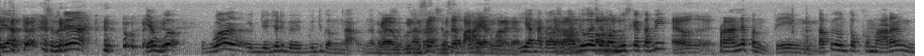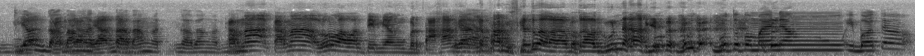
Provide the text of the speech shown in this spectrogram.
ya sebenarnya ya gua gua jujur gua, juga nggak nggak Busquets- Busquets parah ya sih. kemarin kan? Iya nggak terlalu suka juga sama Busquets tapi Emang- perannya penting. Hmm. Tapi untuk kemarin dia Nggak- banget, nggak banget, nggak banget. karena karena lu lawan tim yang bertahan kan, Iya. peran Busquets tuh nggak bakal guna gitu. But- butuh pemain yang ibaratnya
